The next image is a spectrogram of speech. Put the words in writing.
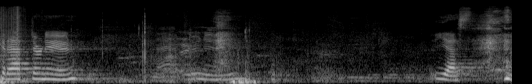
Good afternoon. Good afternoon. Yes.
